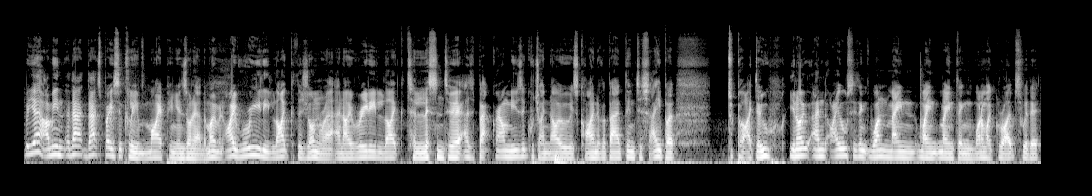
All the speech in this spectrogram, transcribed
but yeah, I mean that that's basically my opinions on it at the moment. I really like the genre, and I really like to listen to it as background music, which I know is kind of a bad thing to say, but but I do, you know. And I also think one main main main thing, one of my gripes with it,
